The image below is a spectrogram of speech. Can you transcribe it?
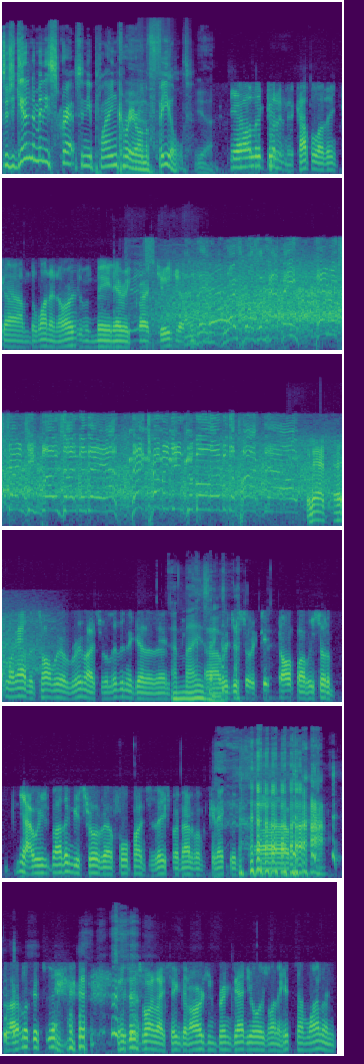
did you get into many scraps in your playing career on the field? Yeah. Yeah, I looked good in a couple. I think um, the one in Origin with me and Eric Grothe Jr. I think And then Gross wasn't happy. They're exchanging blows over there. They're coming in from all over the park now. And at, at, like at the time we were roommates, we were living together then. Amazing. Uh, we just sort of kicked off, but we sort of, you know, we, I think we threw about four punches each, but none of them connected. Um, so look, it's it's just one of those things that Origin brings out. You always want to hit someone, and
